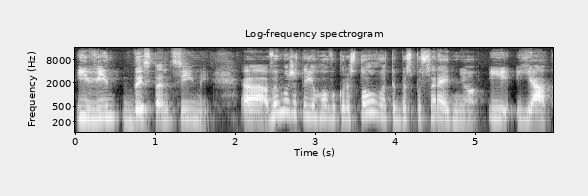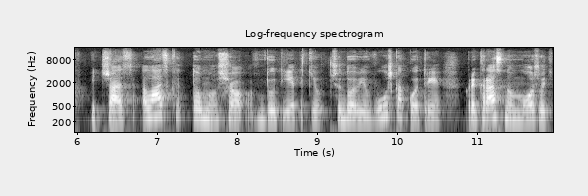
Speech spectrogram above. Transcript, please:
І він дистанційний. Е, Ви можете його використовувати безпосередньо і як під час ласк, тому що тут є такі чудові вушка, котрі прекрасно можуть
